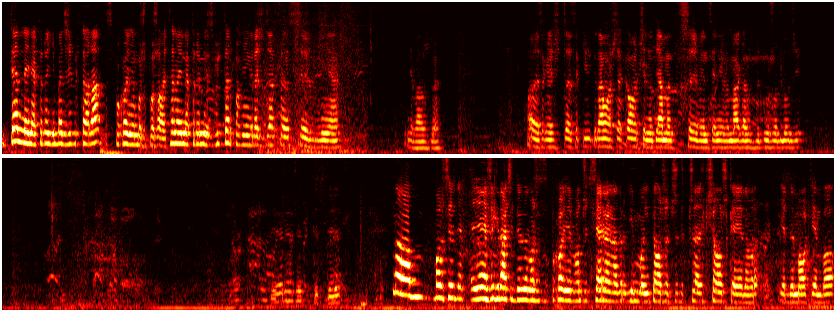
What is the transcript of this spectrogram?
i ten lane, na którym nie będzie Wiktora, spokojnie może pożałować. Ten lane, na którym jest Wiktor, powinien grać defensywnie. Nieważne. To jest jakaś, to jest taki gra na koncie na Diamant 3, więc ja nie wymagam zbyt dużo od ludzi. No, możecie, jeżeli gracie to możecie spokojnie włączyć serial na drugim monitorze, czy czytać książkę jedną, jednym okiem, bo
